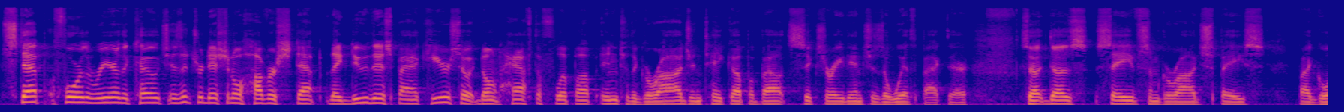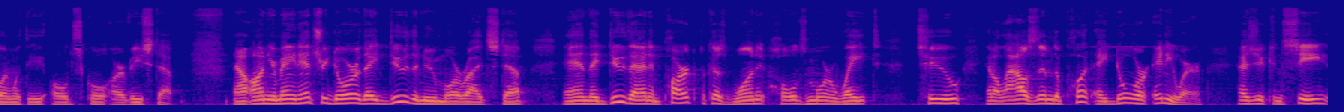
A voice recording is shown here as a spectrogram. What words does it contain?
Step for the rear of the coach is a traditional hover step. They do this back here so it don't have to flip up into the garage and take up about six or eight inches of width back there. So it does save some garage space by going with the old school RV step. Now on your main entry door, they do the new MORryde step, and they do that in part because one, it holds more weight, two, it allows them to put a door anywhere. As you can see,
